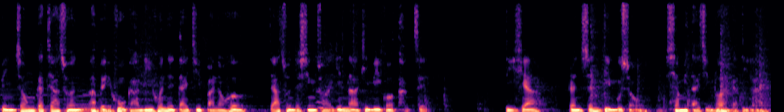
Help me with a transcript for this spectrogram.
并总甲嘉纯阿爸父甲离婚的代志办好，嘉纯就先带囡仔去美国读册。伫遐人生地不熟，啥物代志拢爱家己来，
